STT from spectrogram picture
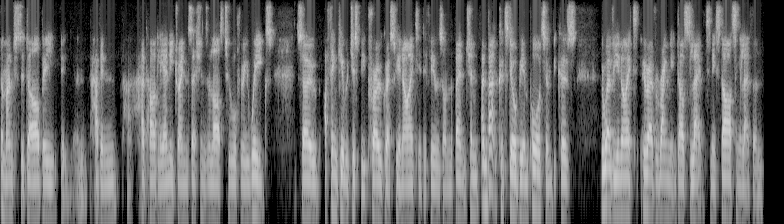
a Manchester derby and having had hardly any training sessions the last two or three weeks. So I think it would just be progress for United if he was on the bench, and and that could still be important because whoever United, whoever Rangnick does select in his starting eleven,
